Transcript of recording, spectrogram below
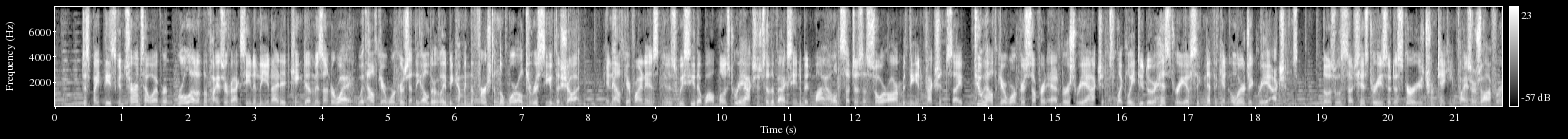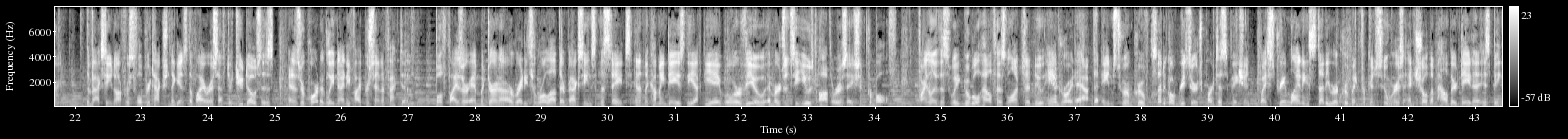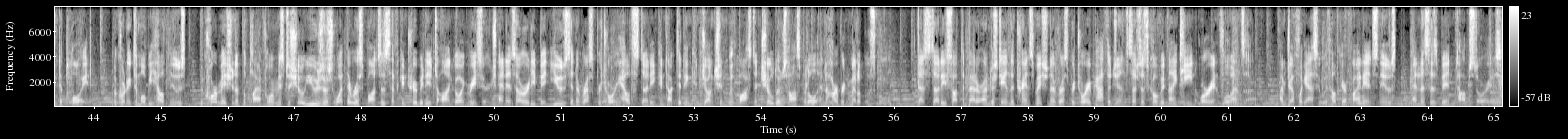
Despite these concerns, however, rollout of the Pfizer vaccine in the United Kingdom is underway, with healthcare workers and the elderly becoming the first in the world to receive the shot. In healthcare finance news, we see that while most reactions to the vaccine have been mild, such as a sore arm at the infection site, two healthcare workers suffered adverse reactions, likely due to a history of significant allergic reactions. Those with such histories are discouraged from taking Pfizer's offering. The vaccine offers full protection against the virus after two doses and is reportedly 95% effective. Both Pfizer and Moderna are ready to roll out their vaccines in the States, and in the coming days, the FDA will review emergency use authorization for both. Finally, this week, Google Health has launched a new Android app that aims to improve clinical research participation by streamlining study recruitment for consumers and show them how their data is being deployed. According to MobiHealthNews, the core mission of the platform is to show users what their responses have contributed to ongoing research, and it's already been used in a respiratory health health study conducted in conjunction with Boston Children's Hospital and Harvard Medical School. That study sought to better understand the transmission of respiratory pathogens such as COVID 19 or influenza. I'm Jeff Lagasse with Healthcare Finance News, and this has been Top Stories.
